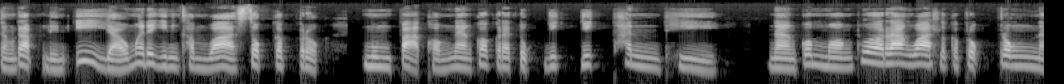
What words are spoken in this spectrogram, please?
สำหรับหลินอี้เหยาเมื่อได้ยินคำว่าสกปรก มุมปากของนางก็กระตุกยิกยิกทันที นางก็มองทั่วร่างว่าสกปรกตรงไหน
